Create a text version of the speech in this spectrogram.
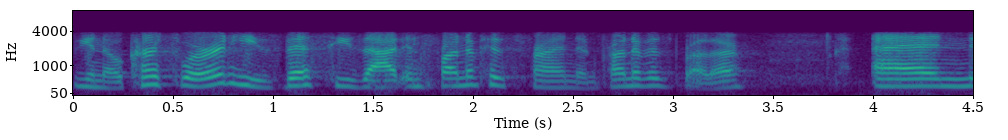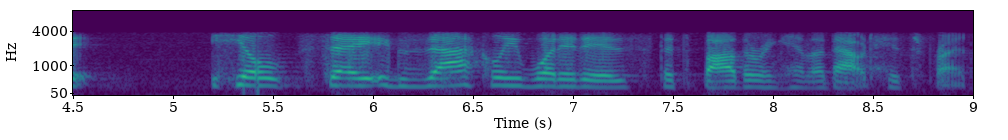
you know curse word. He's this. He's that in front of his friend, in front of his brother and he'll say exactly what it is that's bothering him about his friend.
